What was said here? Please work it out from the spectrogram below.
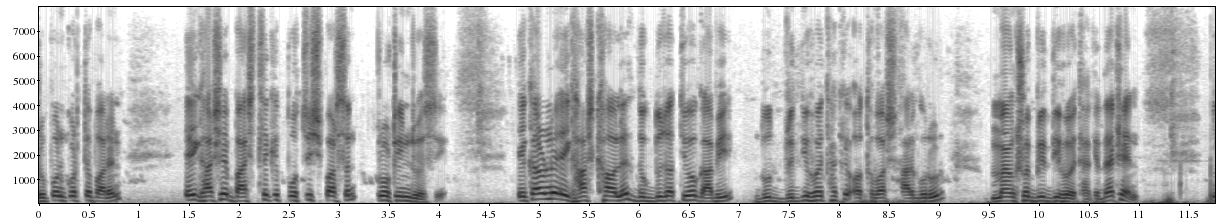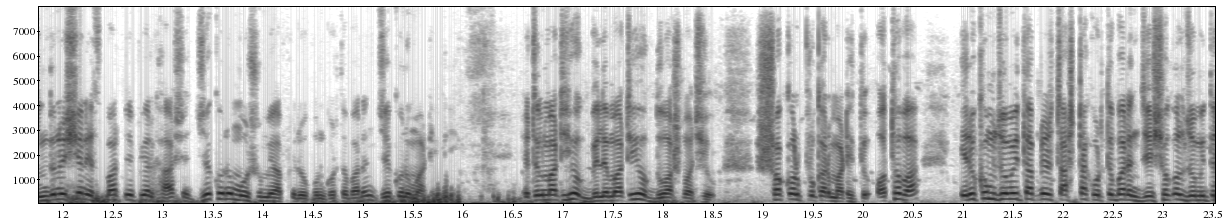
রোপণ করতে পারেন। এই ঘাসে বাইশ থেকে পঁচিশ পার্সেন্ট প্রোটিন রয়েছে। এ কারণে এই ঘাস খাওয়ালে দুগ্ধজাতীয় গাভীর দুধ বৃদ্ধি হয়ে থাকে অথবা ষাঁড় গরুর মাংস বৃদ্ধি হয়ে থাকে। দেখেন, ইন্দোনেশিয়ান স্মার্ট নেপিয়ার ঘাস যে কোনো মৌসুমে আপনি রোপণ করতে পারেন, যে কোনো মাটিতে এঁটেল মাটি হোক, বেলে মাটি হোক দোআঁশ মাটি হোক, সকল প্রকার মাটিতে। অথবা এরকম জমিতে আপনি চাষটা করতে পারেন, যে সকল জমিতে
